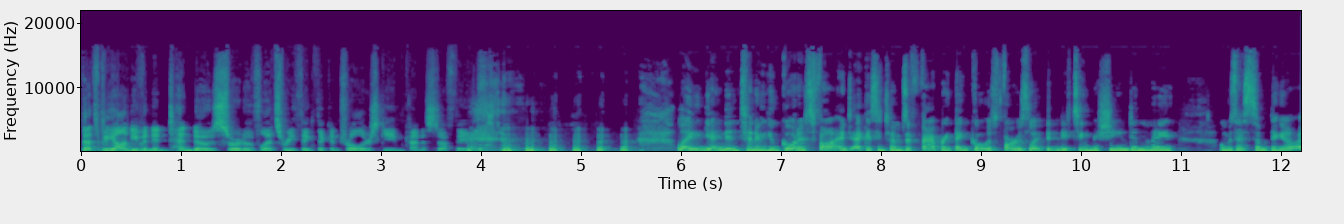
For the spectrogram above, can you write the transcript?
that's beyond even Nintendo's sort of let's rethink the controller scheme kind of stuff they always do. Like yeah, Nintendo, you got as far, and I guess in terms of fabric, they got as far as like the knitting machine, didn't they? And was there something else?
